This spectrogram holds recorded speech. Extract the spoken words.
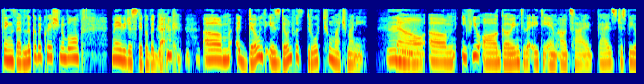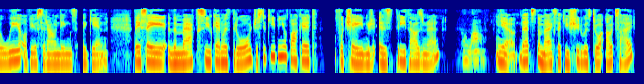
things that look a bit questionable. Maybe just step a bit back. um, a don't is don't withdraw too much money. Now, um, if you are going to the ATM outside, guys, just be aware of your surroundings again. They say the max you can withdraw just to keep in your pocket for change is 3,000 Rand. Oh wow. Yeah, that's the max that you should withdraw outside.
